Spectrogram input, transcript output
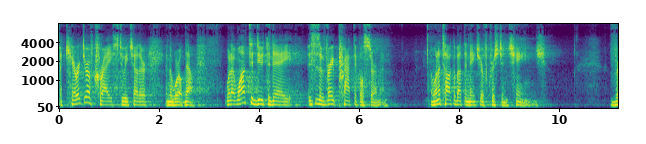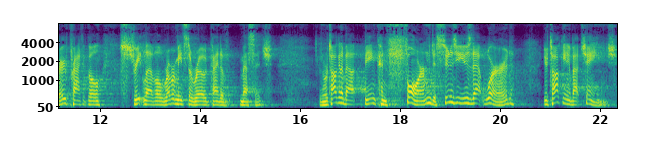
the character of Christ to each other in the world. Now, what I want to do today, this is a very practical sermon. I want to talk about the nature of Christian change. Very practical, street level, rubber meets the road kind of message. When we're talking about being conformed, as soon as you use that word, you're talking about change.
